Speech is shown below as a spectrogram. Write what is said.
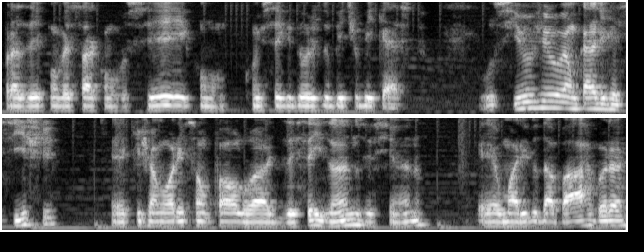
prazer conversar com você e com, com os seguidores do B2B Cast. O Silvio é um cara de Recife, é, que já mora em São Paulo há 16 anos esse ano. É o marido da Bárbara,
